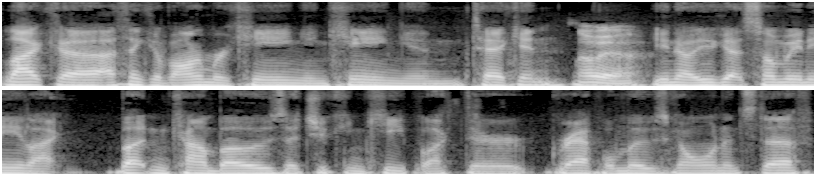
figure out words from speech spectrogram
like uh, I think of Armor King and King and Tekken. Oh yeah. You know, you got so many like button combos that you can keep like their grapple moves going and stuff.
